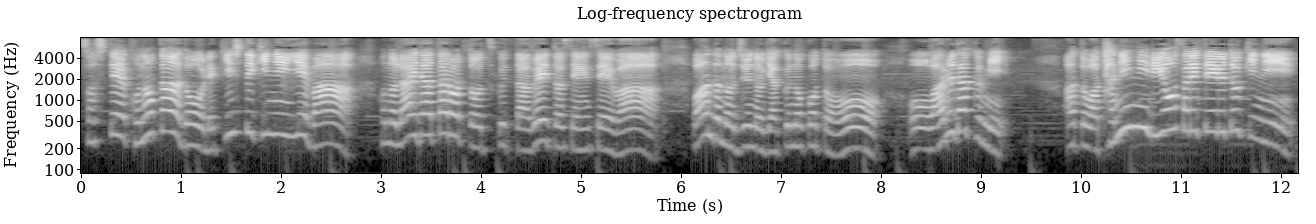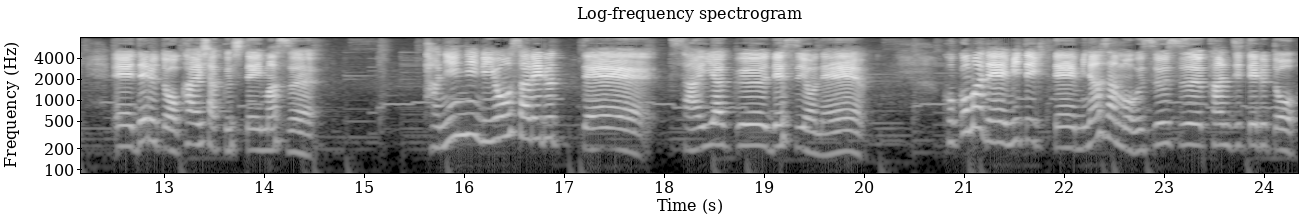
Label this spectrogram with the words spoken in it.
そしてこのカードを歴史的に言えば、このライダータロットを作ったウェイト先生は、ワンドの10の逆のことを、悪巧み、あとは他人に利用されている時に、えー、出ると解釈しています。他人に利用されるって最悪ですよね。ここまで見てきて皆さんも薄々感じてると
